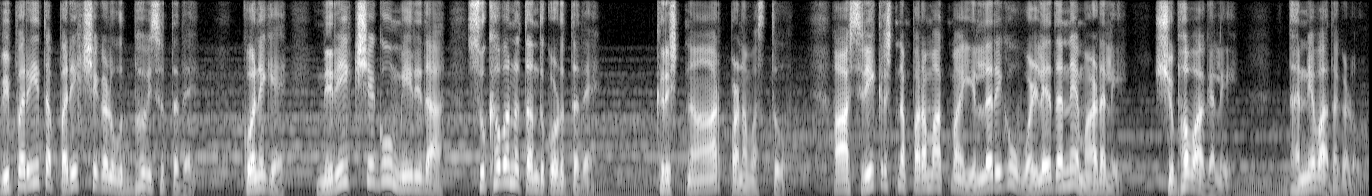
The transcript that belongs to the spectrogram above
ವಿಪರೀತ ಪರೀಕ್ಷೆಗಳು ಉದ್ಭವಿಸುತ್ತದೆ. ಕೊನೆಗೆ ನಿರೀಕ್ಷೆಗೂ ಮೀರಿದ ಸುಖವನ್ನು ತಂದುಕೊಡುತ್ತದೆ. ಕೃಷ್ಣಾರ್ಪಣ ವಸ್ತು ಆ ಶ್ರೀಕೃಷ್ಣ ಪರಮಾತ್ಮ ಎಲ್ಲರಿಗೂ ಒಳ್ಳೆಯದನ್ನೇ ಮಾಡಲಿ. ಶುಭವಾಗಲಿ. ಧನ್ಯವಾದಗಳು.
